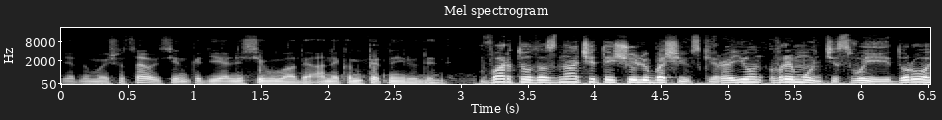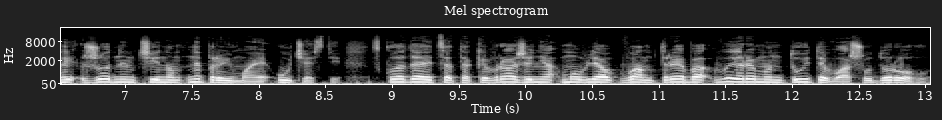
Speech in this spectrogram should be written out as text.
я думаю, що це оцінка діяльності влади, а не конкретної людини. Варто зазначити, що Любашівський район в ремонті своєї дороги жодним чином не приймає участі. Складається таке враження, мовляв, вам треба, ви ремонтуйте вашу дорогу.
